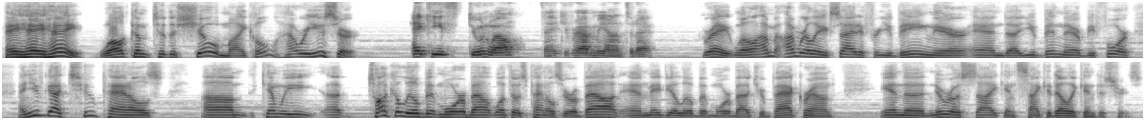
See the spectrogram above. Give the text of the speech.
Hey, hey, hey, welcome to the show, Michael. How are you, sir? Hey, Keith, doing well. Thank you for having me on today. Great. Well, I'm I'm really excited for you being there, and uh, you've been there before, and you've got two panels um, can we uh, talk a little bit more about what those panels are about and maybe a little bit more about your background in the neuropsych and psychedelic industries?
